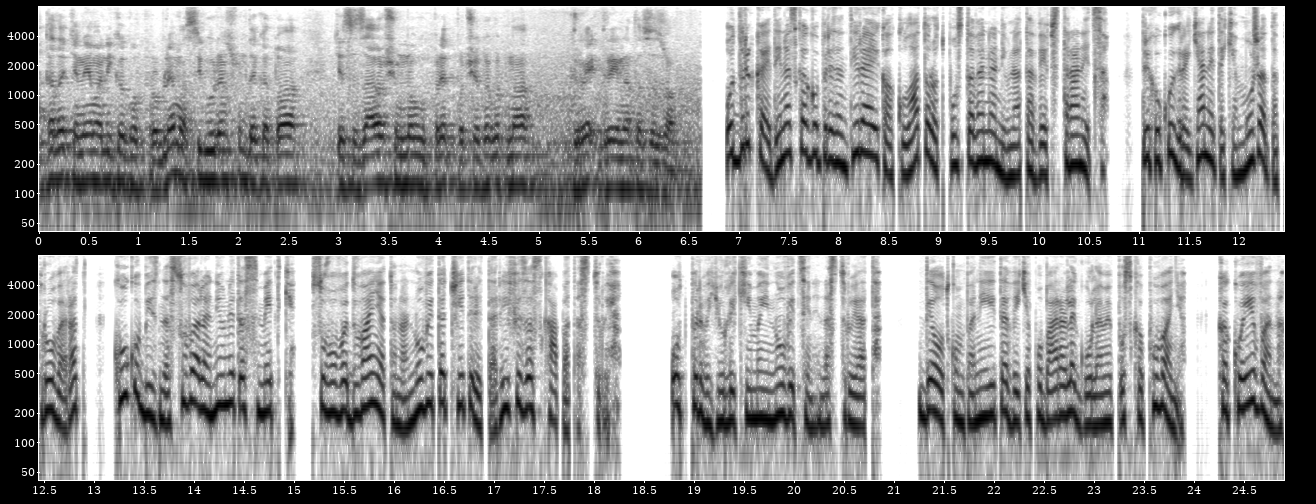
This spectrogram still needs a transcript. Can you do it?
така да ќе нема никаков проблем, а сигурен сум дека тоа ќе се заврши многу пред почетокот на гре, грејната сезона. Од ДРК денеска го презентира и калкулаторот поставен на нивната веб страница, преку кој граѓаните ќе можат да проверат колку би изнесувале нивните сметки со воведувањето на новите четири тарифи за скапата струја. Од 1 јули ќе има и нови цени на струјата. Дел од компаниите веќе побарале големи поскапувања, како Евана,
